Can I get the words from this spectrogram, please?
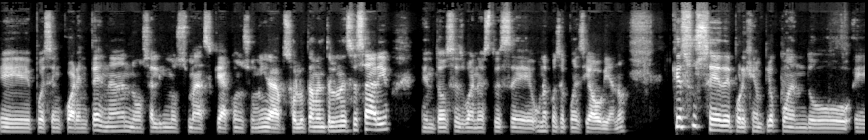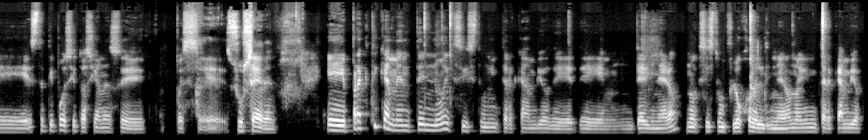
eh, pues en cuarentena, no salimos más que a consumir absolutamente lo necesario. Entonces, bueno, esto es eh, una consecuencia obvia, ¿no? ¿Qué sucede, por ejemplo, cuando este tipo de situaciones pues suceden? Eh, prácticamente no existe un intercambio de, dinero, no existe un flujo del dinero, no hay un intercambio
